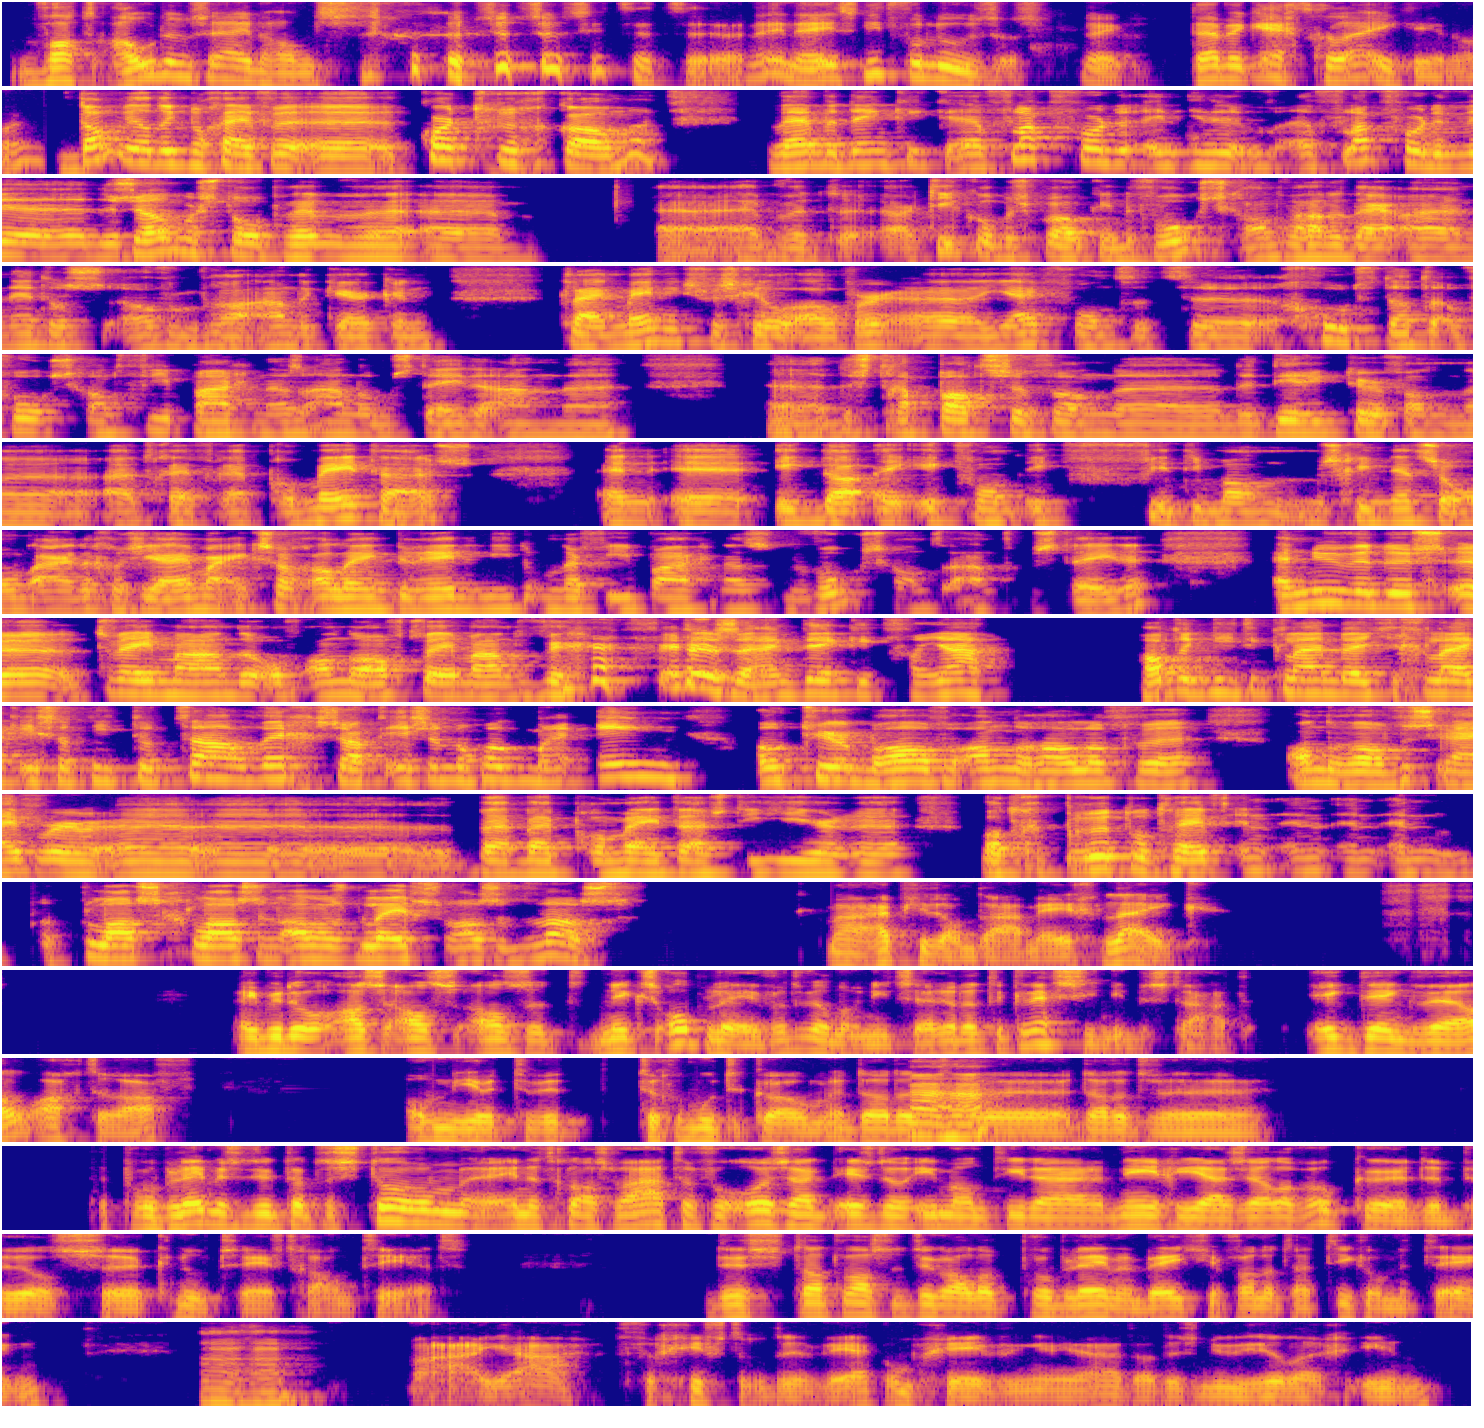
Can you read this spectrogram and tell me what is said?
wat ouder zijn, Hans. zo, zit het. eh. nee, nee, het is niet voor losers. Nee, daar heb ik echt gelijk in, hoor. Dan wilde ik nog even eh, kort terugkomen. We hebben denk ik eh, vlak voor, de, in, in vlak voor de, de zomerstop hebben we, ehm, eh, hebben we het artikel besproken in de Volkskrant. We hadden daar net als over mevrouw Aan de Kerk een klein meningsverschil over. Jij vond het goed dat de Volkskrant vier pagina's aandacht besteedde aan de strapatsen van eh, de directeur van eh, uitgeverij Prometheus. En eh, ik, ik, vond, ik vind die man misschien net zo onaardig als jij, maar ik zag alleen de reden niet om daar vier pagina's de Volkskrant aan te besteden. En nu we dus eh, twee maanden of anderhalf, twee maanden ver- verder zijn, denk ik van ja, had ik niet een klein beetje gelijk? Is dat niet totaal weggezakt? Is er nog ook maar één auteur, behalve anderhalve, anderhalve schrijver eh, eh, bij, bij Prometheus, die hier eh, wat geprutteld heeft en, en, en, en plas, glas en alles bleef zoals het was? Maar heb je dan daarmee gelijk? Ik bedoel, als, als, als het niks oplevert, wil nog niet zeggen dat de kwestie niet bestaat. Ik denk wel, achteraf, om je te, tegemoet te komen, dat het. Dat het het probleem is natuurlijk dat de storm in het glas water veroorzaakt is door iemand die daar negen jaar zelf ook eh, de beulsknoet heeft gehanteerd. Dus dat was natuurlijk al het probleem een beetje van het artikel meteen. Mhm. Maar ja, vergiftigde werkomgevingen, ja, dat is nu heel erg in.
